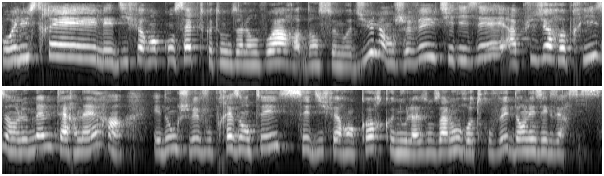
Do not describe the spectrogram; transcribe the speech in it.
Pour illustrer les différents concepts que nous allons voir dans ce module, je vais utiliser à plusieurs reprises le même ternaire et donc je vais vous présenter ces différents corps que nous allons retrouver dans les exercices.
